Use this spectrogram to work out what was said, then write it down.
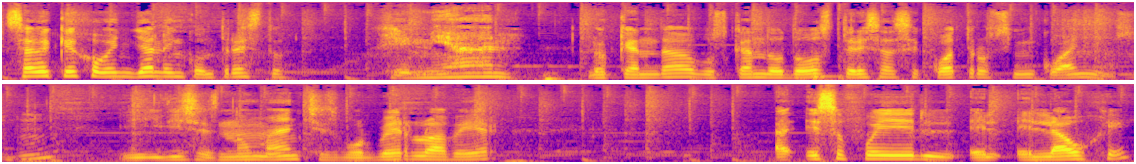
¿sabe qué joven? Ya le encontré esto. Genial, lo que andaba buscando dos, tres, hace cuatro o cinco años y dices, no manches, volverlo a ver. Eso fue el, el- el auge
